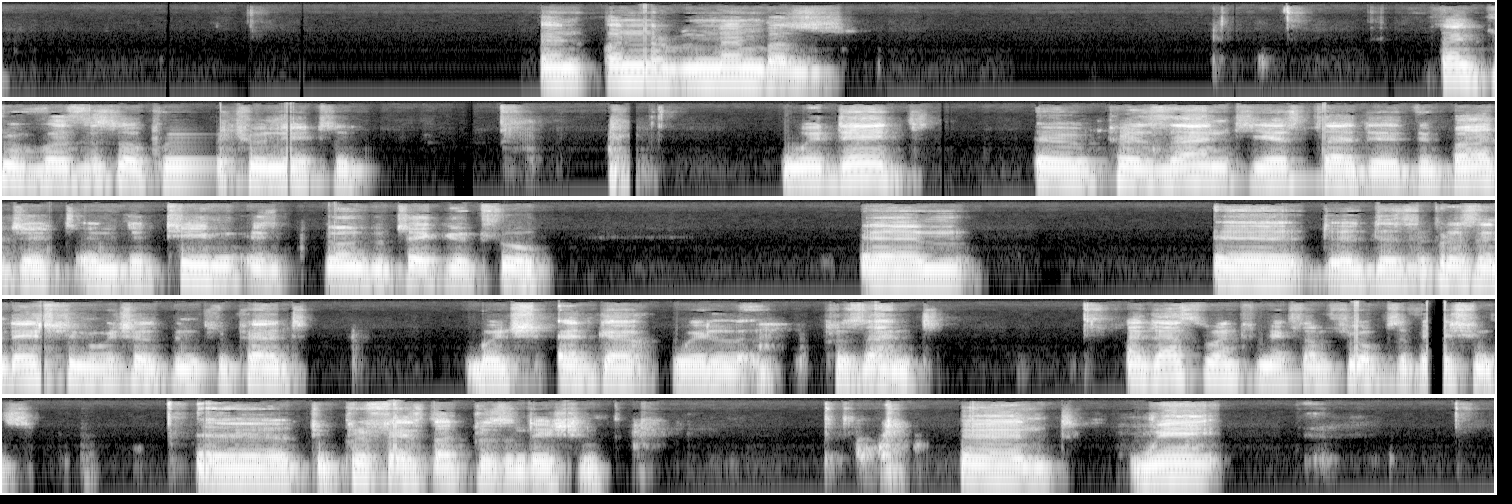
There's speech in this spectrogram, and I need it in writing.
and honorable members. Thank you for this opportunity. We did uh, present yesterday the budget, and the team is going to take you through. Um, uh, there's a presentation which has been prepared, which Edgar will present. I just want to make some few observations to preface that presentation. And we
